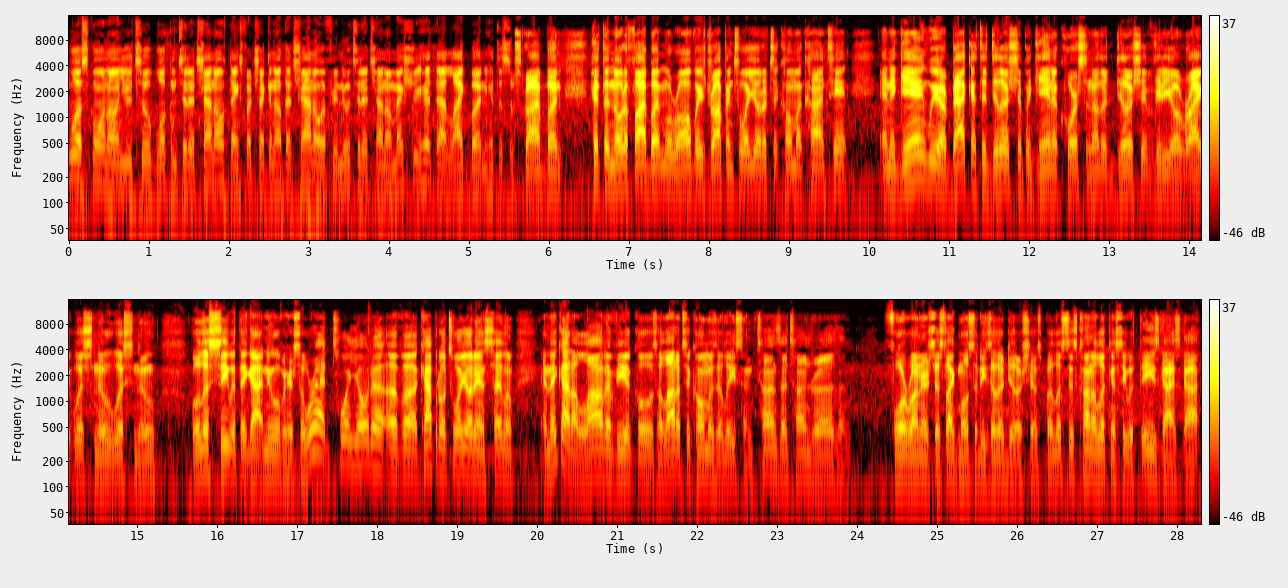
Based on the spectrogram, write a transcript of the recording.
what's going on youtube? Welcome to the channel. Thanks for checking out the channel. If you're new to the channel make sure you hit that like button hit the subscribe button hit the notify button. We're always dropping toyota tacoma content. And again we are back at the dealership again. Of course another dealership video right? What's new? What's new? Well let's see what they got new over here. So we're at toyota of uh Capitol Toyota in salem and they got a lot of vehicles a lot of tacomas at least and tons of tundras and 4Runners just like most of these other dealerships. But let's just kind of look and see what these guys got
